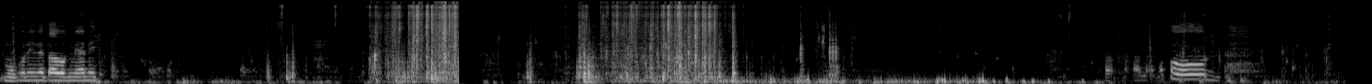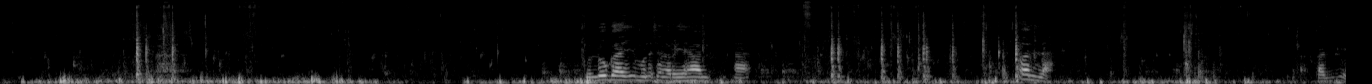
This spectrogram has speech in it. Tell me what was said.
mo ko na tawag niya ni. Ala pod. Tulugay mo na siyang arihan. Ha. Ala. Tagi.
